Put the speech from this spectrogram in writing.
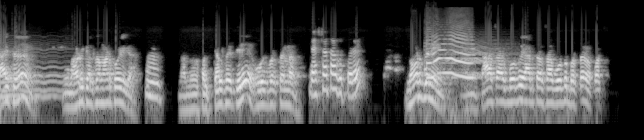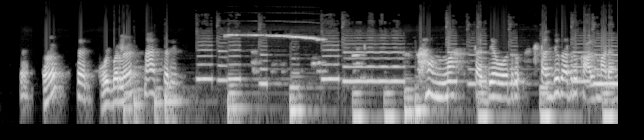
ಆಯ್ತು ನೀವ್ ಮಾಡೋ ಕೆಲಸ ಮಾಡ್ಕೋ ಈಗ. ಹ್ಮ್ ನಾನು ಸ್ವಲ್ಪ ಕೆಲಸ ಐತಿ ಹೋಗಿ ಬರ್ತೇನೆ ನಾನು. ಎಷ್ಟೊತ್ತಾಗುತ್ತೆ ರೀ? ನೋಡ್ತೀನಿ. ತಾಸ ಆಗ್ಬೋದು ಎರಡ್ ತಾಸ ಆಗ್ಬೋದು ಬರ್ತೇನೆ ವಾಪಸ್. ಹ? ಸರಿ. ಹೋಗಿ ಬರ್ಲೆ? ಹಾ ಸರಿ. ಅಮ್ಮ ಸದ್ಯ ಹೋದ್ರು. ಸಂಜೆಗಾದ್ರೂ ಕಾಲ್ ಮಾಡೋಣ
